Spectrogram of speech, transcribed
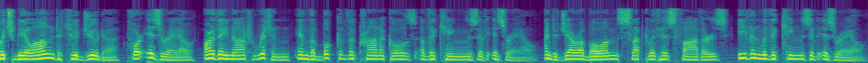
which belonged to Judah for Israel, are they not written in the book of the chronicles of the kings of Israel? And Jeroboam slept with his fathers, even with the kings of Israel,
